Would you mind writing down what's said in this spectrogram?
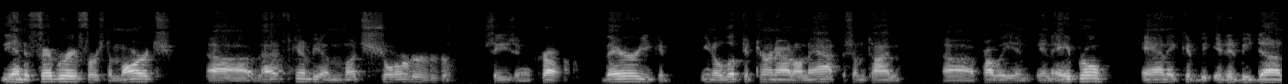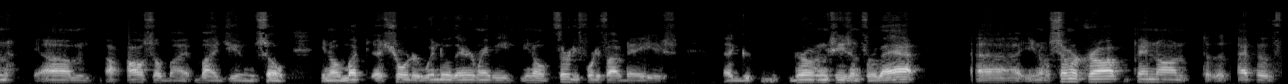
the end of February, first of March. Uh, that's going to be a much shorter season crop. There, you could you know look to turn out on that sometime uh, probably in in April, and it could be it'd be done um, also by by June. So you know, much a shorter window there, maybe you know 30, 45 days a growing season for that. Uh, you know, summer crop, depending on the type of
